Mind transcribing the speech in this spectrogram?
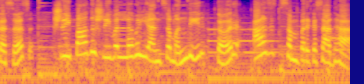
तसंच श्रीपाद श्रीवल्लभ यांचं मंदिर तर आज संपर्क साधा.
